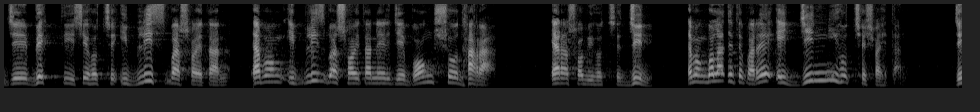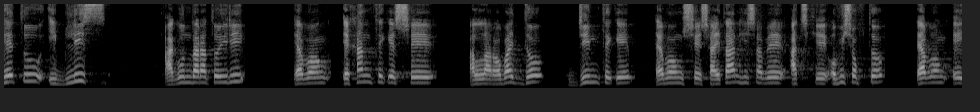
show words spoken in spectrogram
যে ব্যক্তি, সে হচ্ছে ইবলিস বা শয়তান। এবং ইবলিস বা শয়তানের যে বংশধারা, এরা সবই হচ্ছে জিন। এবং বলা যেতে পারে এই জিনই হচ্ছে শয়তান। যেহেতু ইবলিস আগুন দ্বারা তৈরি এবং এখান থেকে সে আল্লাহর অবাধ্য, জিন থেকে এবং সে শয়তান হিসাবে আজকে অভিশপ্ত এবং এই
